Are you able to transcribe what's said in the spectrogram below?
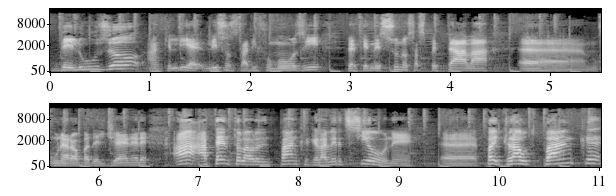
Deluso, anche lì, lì sono stati fumosi perché nessuno si aspettava uh, una roba del genere. Ah, attento Laurent Punk che la versione uh, poi Cloud Punk,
